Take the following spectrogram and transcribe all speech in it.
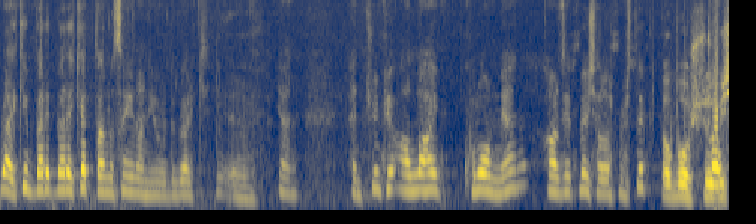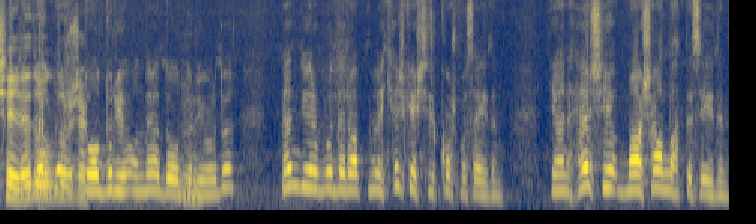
belki ber- bereket tanrısına inanıyordu belki. Evet. Yani, yani çünkü Allah'a kul olmayan arz etmeye çalışmıştık. O boşluğu Çok bir şeyle do- do- dolduracak. Dolduruyor, onlara dolduruyordu. Ben diyor burada Rabbime keşke şirk koşmasaydım. Yani her şeyi maşallah deseydim.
